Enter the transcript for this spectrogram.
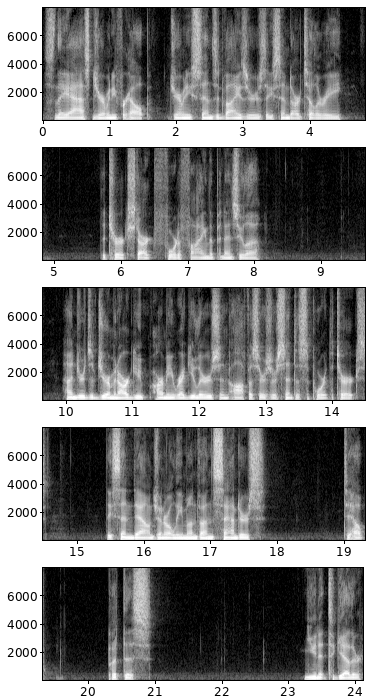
so they asked Germany for help. Germany sends advisors, they send artillery. The Turks start fortifying the peninsula. Hundreds of German army regulars and officers are sent to support the Turks. They send down General Liman von Sanders to help put this unit together,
